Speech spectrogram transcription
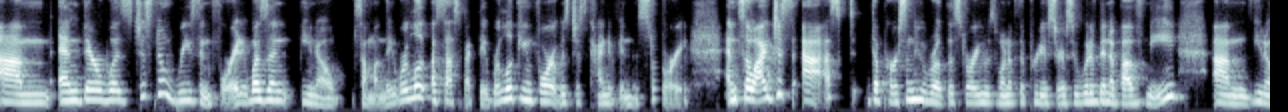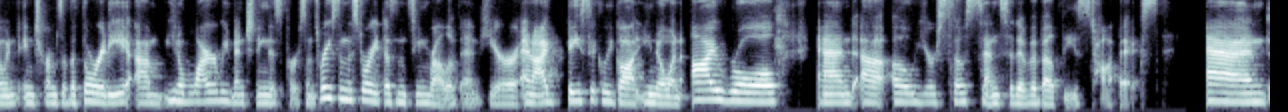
Um, and there was just no reason for it. It wasn't, you know, someone they were lo- a suspect they were looking for. It was just kind of in the story. And so I just asked the person who wrote the story, who was one of the producers who would have been above me, um, you know, in, in terms of authority um, you know why are we mentioning this person's race in the story? It doesn't seem relevant here. And i basically got you know an eye roll and uh, oh you're so sensitive about these topics. And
